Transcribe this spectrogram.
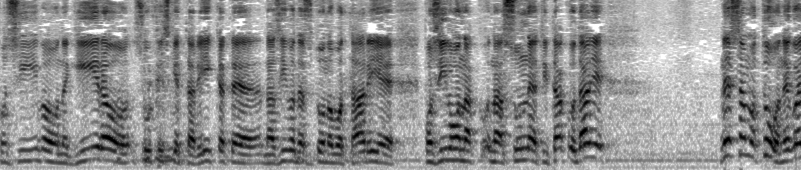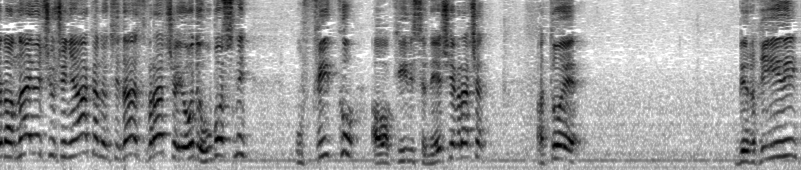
Pozivao, negirao sufijske tarikate, nazivao da su to novotarije, pozivao na, na sunnet i tako dalje. Ne samo to, nego jedan od najvećih učenjaka dok se danas vraćaju ovdje u Bosni, u Fiku, a u Akidi se neće vraćati, a to je Birgiri.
